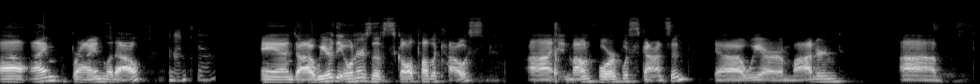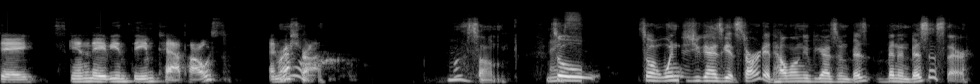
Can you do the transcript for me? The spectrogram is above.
Uh, I'm Brian Ladow. Thank you and uh, we are the owners of Skál Public House uh, in Mount Horeb, Wisconsin. Uh, we are a modern uh, day Scandinavian themed tap house and oh. restaurant. Awesome. Nice. So, so when did you guys get started? How long have you guys been bus- been in business there?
